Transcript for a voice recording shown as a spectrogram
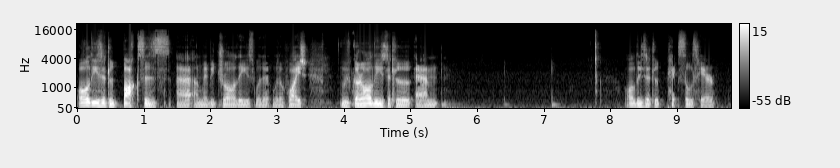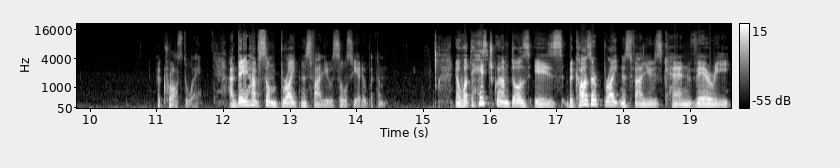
all these little boxes uh, I'll maybe draw these with a, with a white. We've got all these little um, all these little pixels here across the way. And they have some brightness value associated with them. Now what the histogram does is because our brightness values can vary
